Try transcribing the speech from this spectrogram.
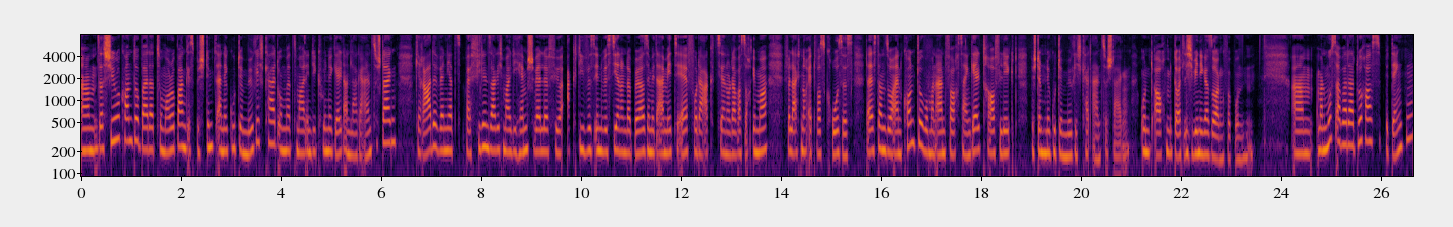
ähm, das Girokonto bei der Tomorrow Bank ist bestimmt eine gute Möglichkeit, um jetzt mal in die grüne Geldanlage einzusteigen. Gerade wenn jetzt bei vielen, sage ich mal, die Hemmschwelle für aktives Investieren an der Börse mit einem ETF oder Aktien oder was auch immer vielleicht noch etwas groß ist. Da ist dann so ein Konto, wo man einfach sein Geld drauflegt, bestimmt eine gute Möglichkeit einzusteigen und auch mit deutlich weniger Sorgen verbunden. Ähm, man muss aber da durchaus bedenken,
